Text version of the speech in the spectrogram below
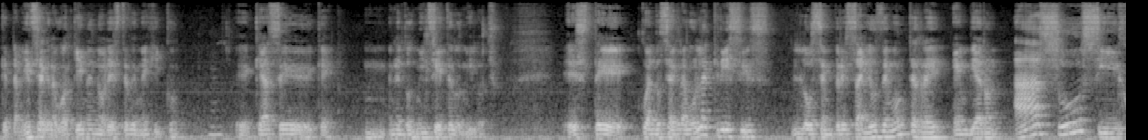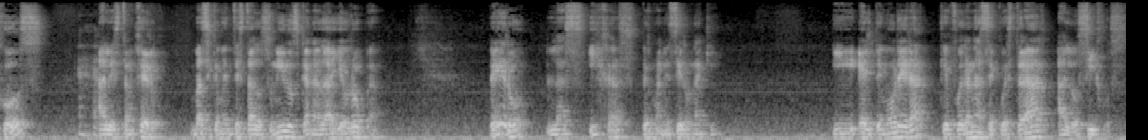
que también se agravó aquí en el noreste de México, eh, que hace, ¿qué? Mm, En el 2007-2008. Este, cuando se agravó la crisis, los empresarios de Monterrey enviaron a sus hijos al extranjero, básicamente Estados Unidos, Canadá y Europa. Pero las hijas permanecieron aquí. Y el temor era que fueran a secuestrar a los hijos.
